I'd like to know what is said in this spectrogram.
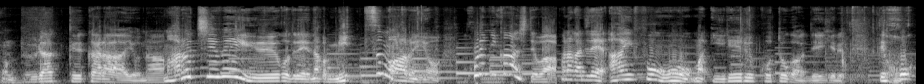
このブラックカラーよな。マルチウェイいうことで、なんか3つもあるんよ。関しては、こんな感じで iPhone を、ま、入れることができる。で、他のや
